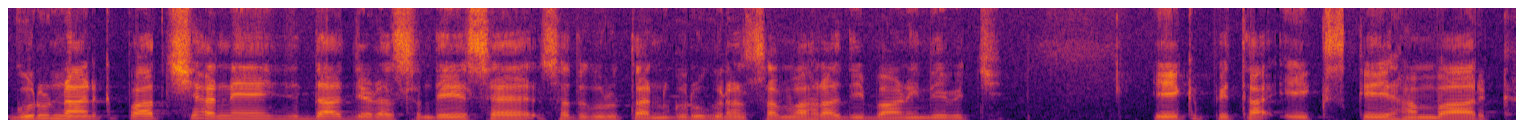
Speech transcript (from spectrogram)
ਗੁਰੂ ਨਾਨਕ ਪਾਤਸ਼ਾਹ ਨੇ ਜਿੱਦਾਂ ਜਿਹੜਾ ਸੰਦੇਸ਼ ਹੈ, ਸਤਿਗੁਰੂ ਧੰਨ ਗੁਰੂ ਗ੍ਰੰਥ ਸਾਹਿਬ ਮਹਾਰਾਜ ਦੀ ਬਾਣੀ ਦੇ ਵਿੱਚ, ਏਕ ਪਿਤਾ ਏਕ ਸਕੇ ਹਮਾਰਕ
